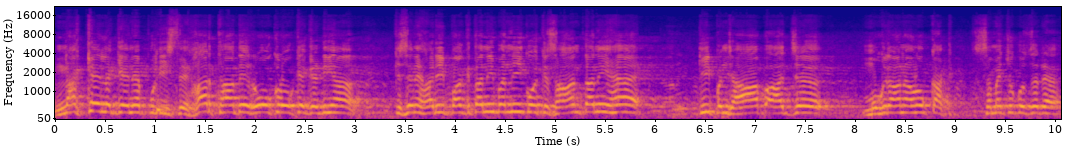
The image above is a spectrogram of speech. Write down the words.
ਨਾਕੇ ਲੱਗੇ ਨੇ ਪੁਲਿਸ ਦੇ। ਹਰ ਥਾਂ ਤੇ ਰੋਕ ਰੋਕ ਕੇ ਗੱਡੀਆਂ। ਕਿਸੇ ਨੇ ਹਰੀ ਪੱਗ ਤਾਂ ਨਹੀਂ ਬੰਨੀ, ਕੋਈ ਕਿਸਾਨ ਤਾਂ ਨਹੀਂ ਹੈ। ਕਿ ਪੰਜਾਬ ਅੱਜ ਮੁਗਲਾਂ ਨਾਲੋਂ ਘੱਟ ਸਮੇਂ ਚ ਗੁਜ਼ਰ ਰਿਹਾ।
